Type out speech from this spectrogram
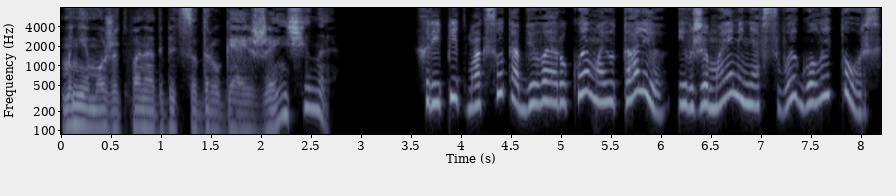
мне может понадобиться другая женщина?» Хрипит Максут, обвивая рукой мою талию и вжимая меня в свой голый торс,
